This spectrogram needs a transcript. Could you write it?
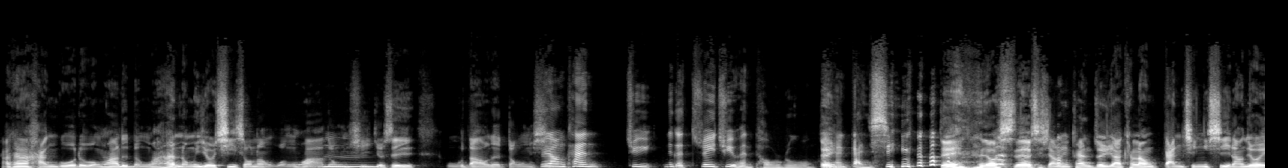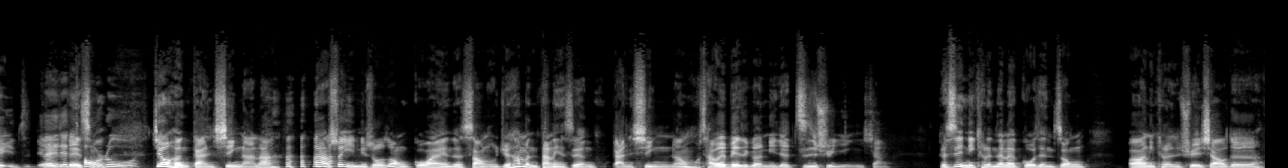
她看韩国的文化、日本文化，她很容易就吸收那种文化的东西，嗯就是舞蹈的东西对，。然后看剧那个追剧会很投入，会对很感性，对，就十二岁小女看追剧，她看那种感情戏，然后就会一直流泪投入。就很感性啊。那那所以你说这种国外的少女，我觉得他们当然也是很感性，然后才会被这个你的资讯影响。可是你可能在那个过程中，包括你可能学校的，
